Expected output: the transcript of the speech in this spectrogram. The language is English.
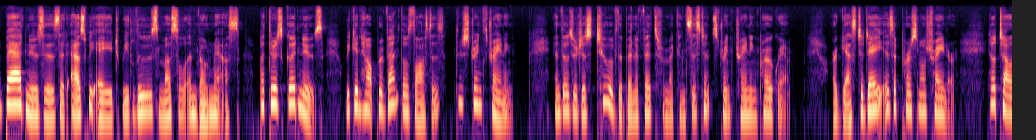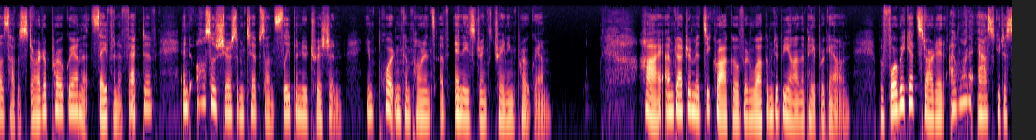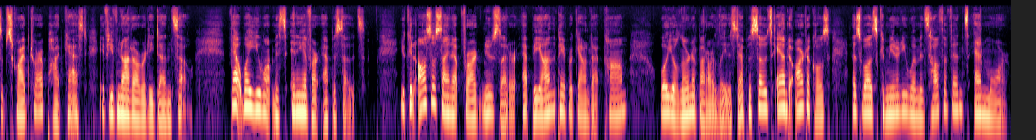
The bad news is that as we age, we lose muscle and bone mass. But there's good news. We can help prevent those losses through strength training. And those are just two of the benefits from a consistent strength training program. Our guest today is a personal trainer. He'll tell us how to start a program that's safe and effective and also share some tips on sleep and nutrition, important components of any strength training program. Hi, I'm Dr. Mitzi Krockover and welcome to Beyond the Paper Gown. Before we get started, I want to ask you to subscribe to our podcast if you've not already done so. That way you won't miss any of our episodes. You can also sign up for our newsletter at beyondthepapergown.com where you'll learn about our latest episodes and articles, as well as community women's health events and more.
